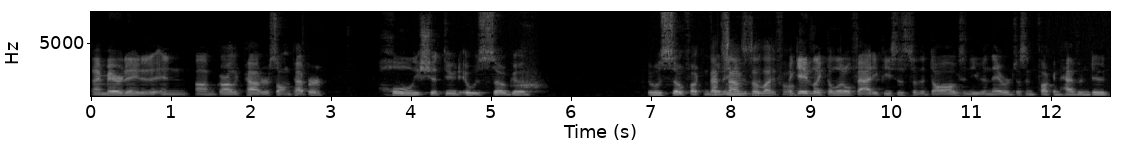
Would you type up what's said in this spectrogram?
and i marinated it in um, garlic powder salt and pepper holy shit dude it was so good it was so fucking That good And sounds even the- delightful. i gave like the little fatty pieces to the dogs and even they were just in fucking heaven dude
